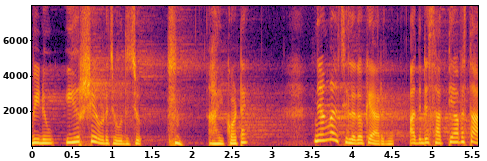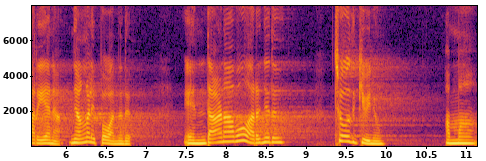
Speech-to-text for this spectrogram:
വിനു ഈർഷയോട് ചോദിച്ചു. "ഹും, ആയിക്കോട്ടെ. ഞങ്ങൾ ചിലതൊക്കെ അറിഞ്ഞു. അതിന്റെ സത്യാവസ്ഥ അറിയാനാ ഞങ്ങളിപ്പോൾ വന്നത്. എന്താണാവോ അറിഞ്ഞത്? ചോദിക്കു വിനു. അമ്മ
